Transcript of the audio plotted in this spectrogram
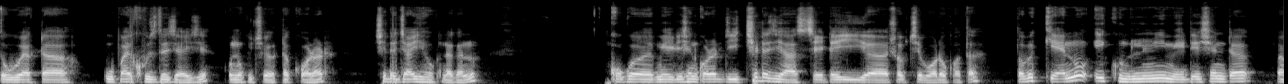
তবু একটা উপায় খুঁজতে চাইছে কোনো কিছু একটা করার। সেটা যাই হোক না কেন মেডিটেশন করার যে ইচ্ছেটা যে আসছে, এটাই সবচেয়ে বড় কথা। তবে কেন এই কুণ্ডলিনী মেডিটেশনটা বা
